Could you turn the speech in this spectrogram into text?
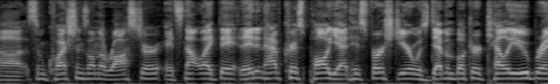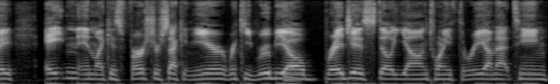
uh, some questions on the roster. It's not like they they didn't have Chris Paul yet. His first year was Devin Booker, Kelly Oubre, Ayton in like his first or second year. Ricky Rubio, Bridges still young, twenty three on that team.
